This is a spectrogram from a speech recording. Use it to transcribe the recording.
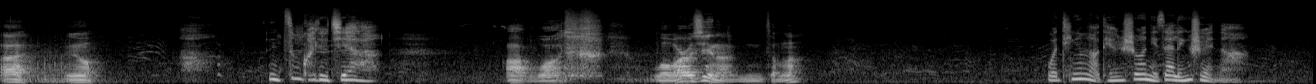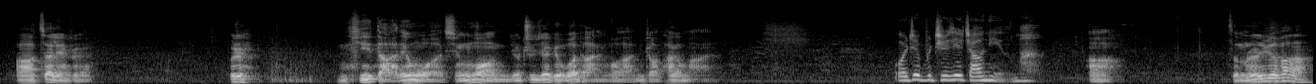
哎，宁宁你这么快就接了？啊，我我玩游戏呢，你怎么了？我听老田说你在临水呢。啊，在临水。不是，你打听我情况，你就直接给我打电话，你找他干嘛呀？我这不直接找你了吗？啊，怎么着约饭啊？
